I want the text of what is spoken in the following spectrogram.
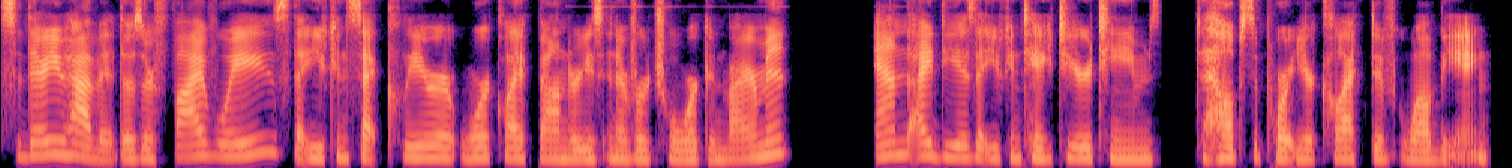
So, there you have it. Those are five ways that you can set clear work life boundaries in a virtual work environment and ideas that you can take to your teams to help support your collective well being.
